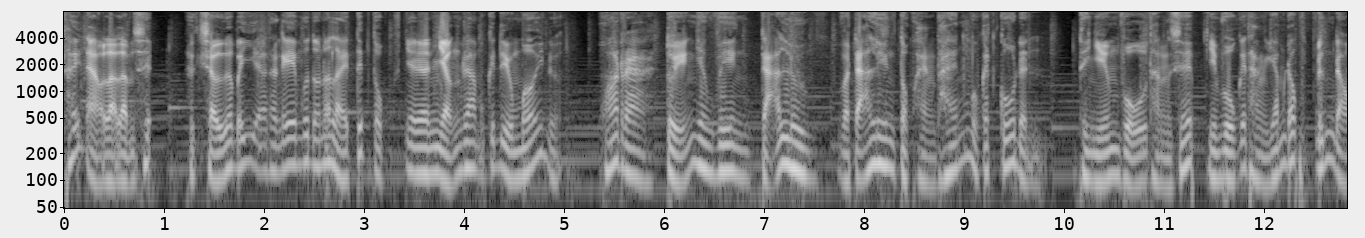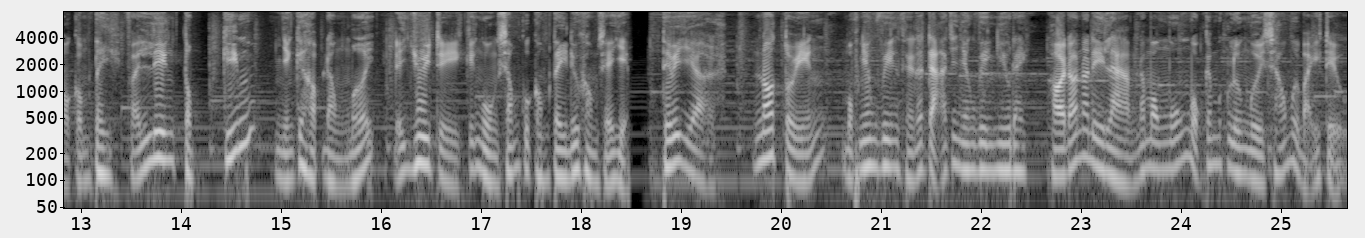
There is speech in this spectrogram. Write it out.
thế nào là làm sếp. Thực sự bây giờ thằng em của tôi nó lại tiếp tục nhận ra một cái điều mới nữa. Hóa ra tuyển nhân viên trả lương và trả liên tục hàng tháng một cách cố định thì nhiệm vụ thằng sếp, nhiệm vụ cái thằng giám đốc đứng đầu công ty phải liên tục kiếm những cái hợp đồng mới để duy trì cái nguồn sống của công ty nếu không sẽ dẹp. Thì bây giờ, nó tuyển một nhân viên thì nó trả cho nhân viên nhiêu đây? Hồi đó nó đi làm, nó mong muốn một cái mức lương 16 17 triệu.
